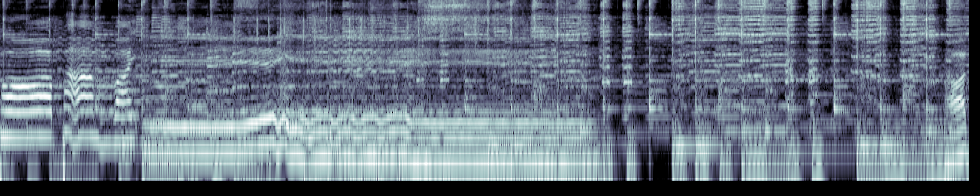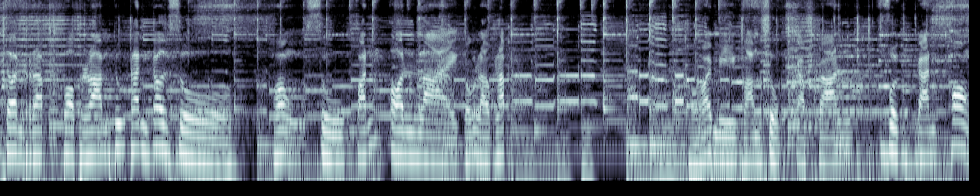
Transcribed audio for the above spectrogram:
พอพามไว้ขอต้อนรับพ่อพรามทุกท่านเข้าสู่ห้องสู่ฝันออนไลน์ของเราครับ ขอให้มีความสุขกับการฝึกการท่อง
